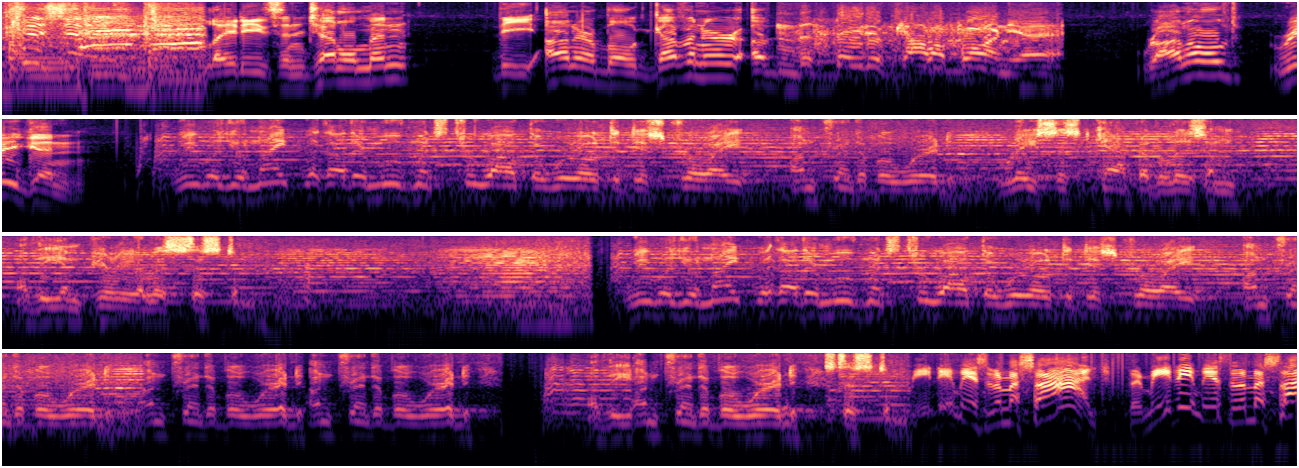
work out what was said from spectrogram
Television! Ladies and gentlemen, the Honorable Governor of the State of California, Ronald Reagan. We will unite with other movements throughout the world to destroy, unprintable word, racist capitalism of the imperialist system. We will unite with other movements throughout the world to destroy, unprintable word, unprintable word, unprintable word of the unprintable word system. The medium is the massage. The medium is the massage.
